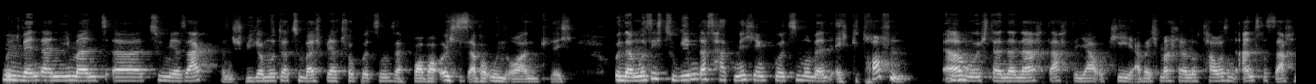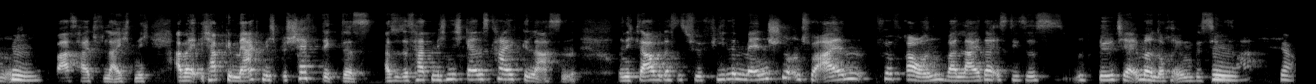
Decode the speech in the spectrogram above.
Und mhm. wenn dann jemand äh, zu mir sagt, meine Schwiegermutter zum Beispiel hat vor kurzem gesagt, boah, bei euch ist aber unordentlich. Und da muss ich zugeben, das hat mich in kurzen Moment echt getroffen. Ja, mhm. wo ich dann danach dachte, ja, okay, aber ich mache ja noch tausend andere Sachen und mhm. war es halt vielleicht nicht. Aber ich habe gemerkt, mich beschäftigt es. Also das hat mich nicht ganz kalt gelassen. Und ich glaube, das ist für viele Menschen und vor allem für Frauen, weil leider ist dieses Bild ja immer noch ein bisschen mhm. ja.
